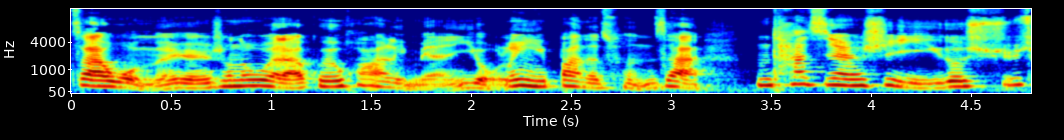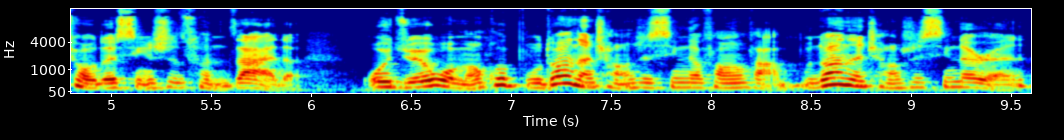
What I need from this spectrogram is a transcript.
在我们人生的未来规划里面有另一半的存在。那它既然是以一个需求的形式存在的，我觉得我们会不断的尝试新的方法，不断的尝试新的人，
